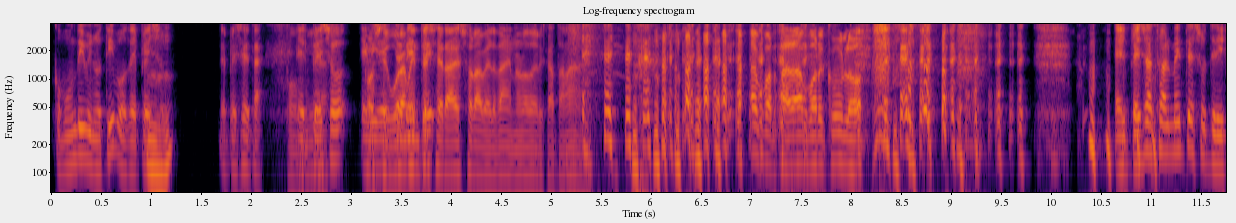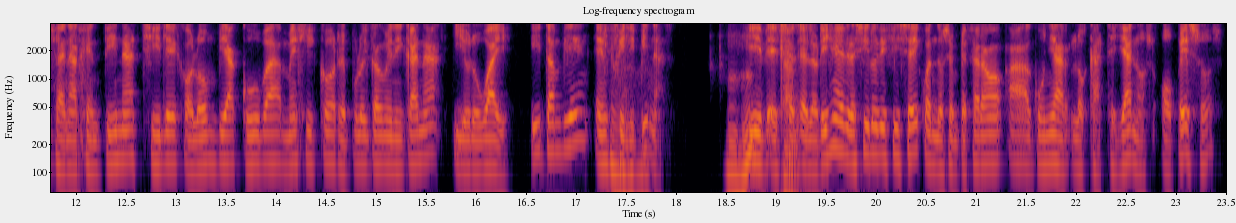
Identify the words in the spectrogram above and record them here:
como un diminutivo de peso. De peseta. Pues el mira, peso, Pues seguramente será eso la verdad no lo del catalán. Portada por culo. El peso actualmente se utiliza en Argentina, Chile, Colombia, Cuba, México, República Dominicana y Uruguay. Y también en Qué Filipinas. Y claro. el origen es del siglo XVI, cuando se empezaron a acuñar los castellanos o pesos,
